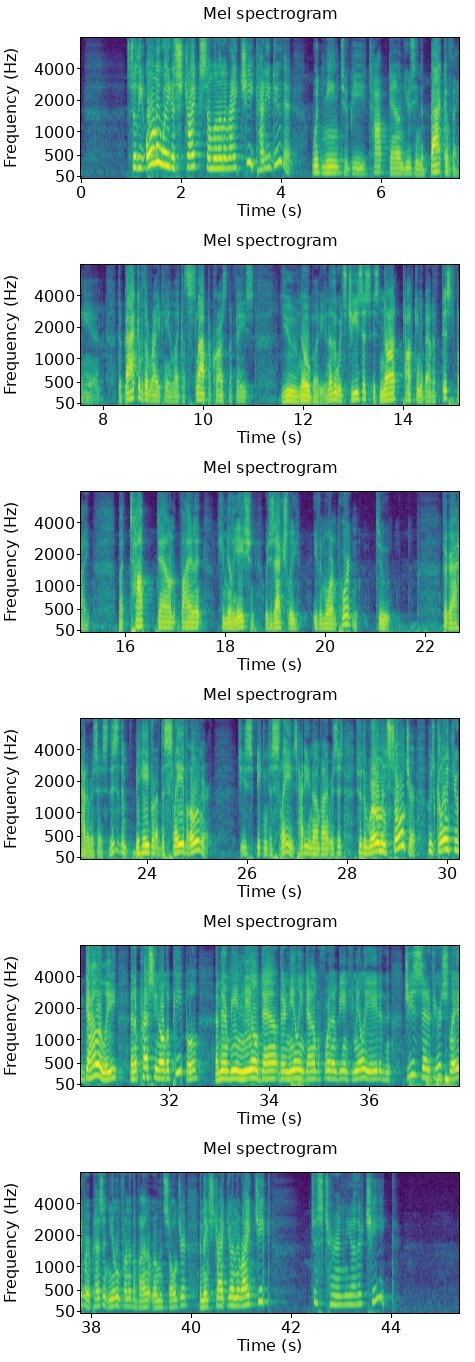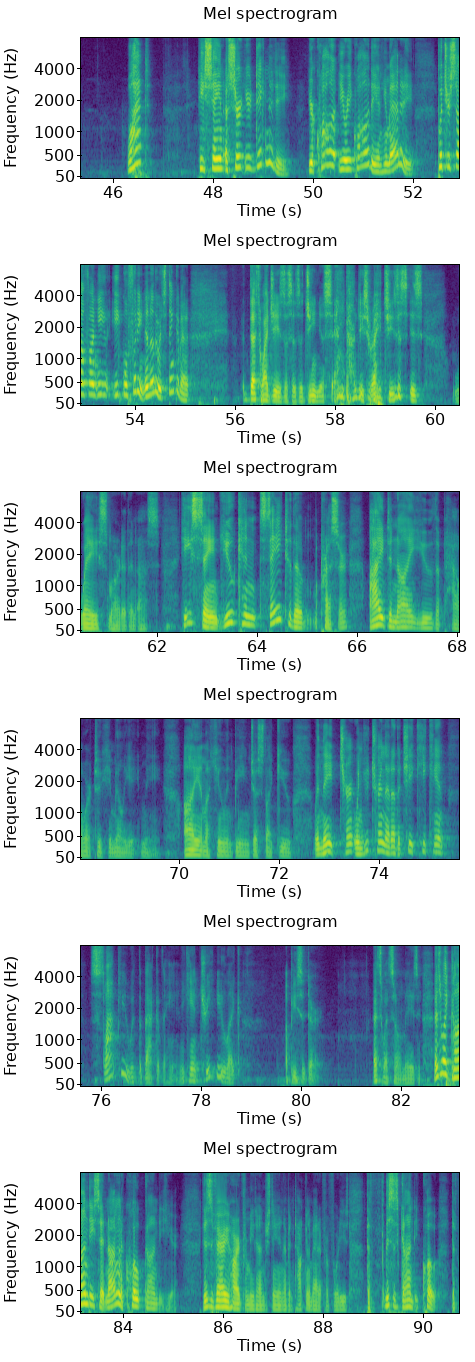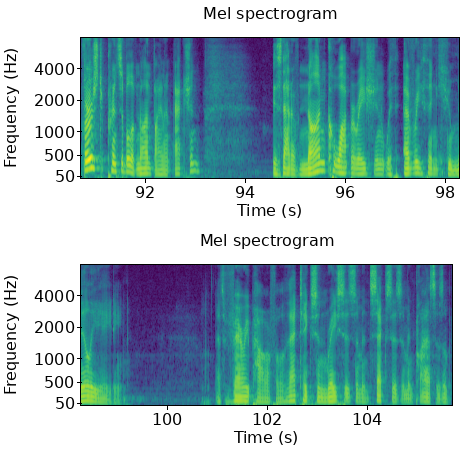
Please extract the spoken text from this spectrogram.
So the only way to strike someone on the right cheek, how do you do that? Would mean to be top down using the back of the hand, the back of the right hand, like a slap across the face. You nobody. In other words, Jesus is not talking about a fist fight, but top down violent humiliation, which is actually even more important to figure out how to resist. This is the behavior of the slave owner. Jesus speaking to slaves. How do you nonviolent resist? To the Roman soldier who's going through Galilee and oppressing all the people, and they're being kneeled down, they're kneeling down before them, being humiliated. And Jesus said, if you're a slave or a peasant kneeling in front of the violent Roman soldier and they strike you on the right cheek, just turn the other cheek. What? He's saying assert your dignity, your, quali- your equality and humanity. Put yourself on equal footing. In other words, think about it. That's why Jesus is a genius. And Gandhi's right. Jesus is way smarter than us. He's saying you can say to the oppressor, I deny you the power to humiliate me. I am a human being just like you. When they turn when you turn that other cheek, he can't slap you with the back of the hand. He can't treat you like a piece of dirt. That's what's so amazing. That's why Gandhi said, now I'm going to quote Gandhi here. This is very hard for me to understand. I've been talking about it for 40 years. The, this is Gandhi, quote, the first principle of nonviolent action is that of non cooperation with everything humiliating. That's very powerful. That takes in racism and sexism and classism.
